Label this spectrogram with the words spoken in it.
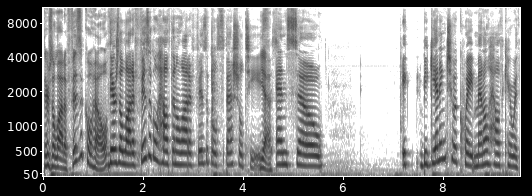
There's a lot of physical health. there's a lot of physical health and a lot of physical specialties. Yes. And so it, beginning to equate mental health care with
